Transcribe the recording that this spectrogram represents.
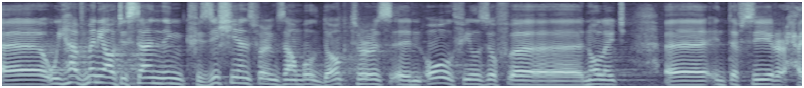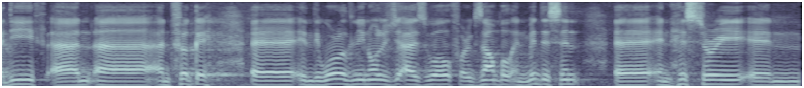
Uh, we have many outstanding physicians, for example, doctors in all fields of uh, knowledge, uh, in tafsir, hadith, and, uh, and fiqh, uh, in the worldly knowledge as well, for example, in medicine, in history, in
